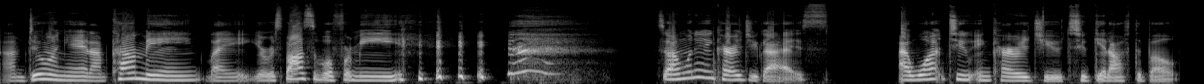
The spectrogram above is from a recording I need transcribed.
i'm doing it i'm coming like you're responsible for me. So i want to encourage you guys. I want to encourage you to get off the boat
